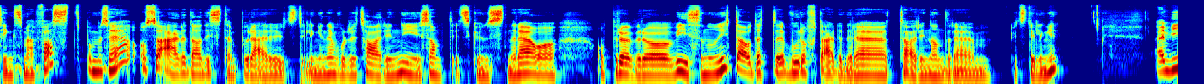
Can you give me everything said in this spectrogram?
ting som er fast på museet, og så er det da disse temporære utstillingene hvor dere tar inn nye samtidskunstnere og, og prøver å vise noe nytt. Da. Og dette, hvor ofte er det dere tar inn andre utstillinger? Vi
